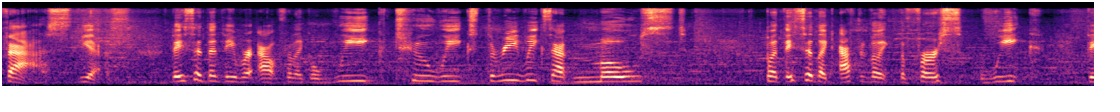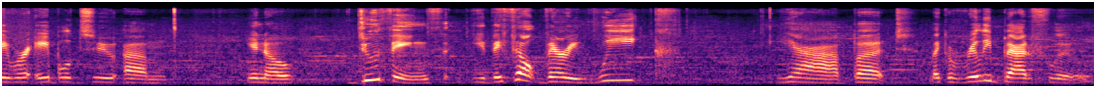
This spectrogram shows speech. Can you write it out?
fast. Yes. They said that they were out for like a week, 2 weeks, 3 weeks at most. But they said like after like the first week they were able to um, you know, do things. They felt very weak yeah, but like a really bad flu.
